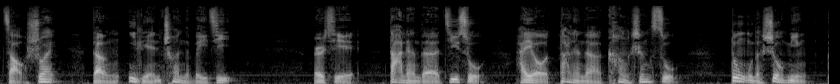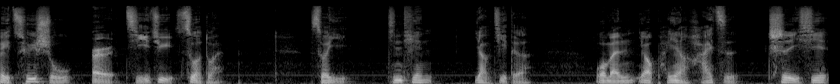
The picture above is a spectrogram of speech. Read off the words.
早衰等一连串的危机，而且大量的激素还有大量的抗生素，动物的寿命被催熟而急剧缩短。所以今天要记得，我们要培养孩子吃一些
